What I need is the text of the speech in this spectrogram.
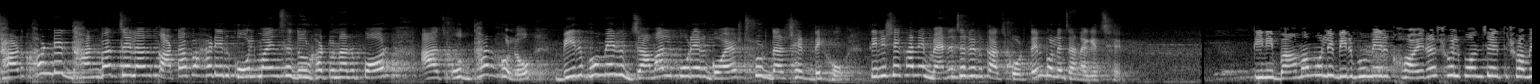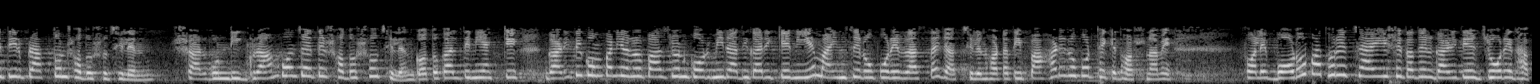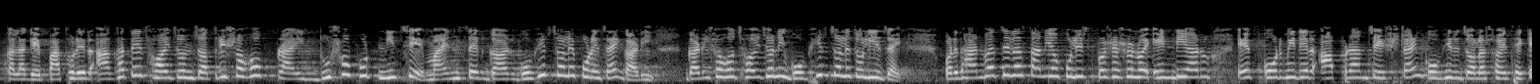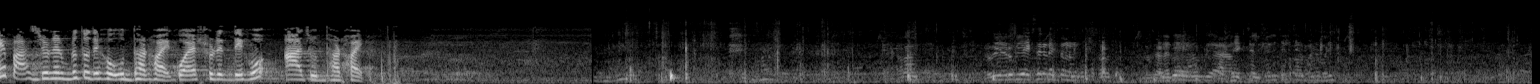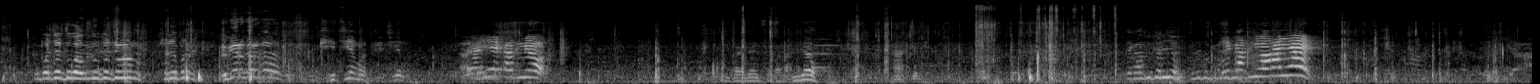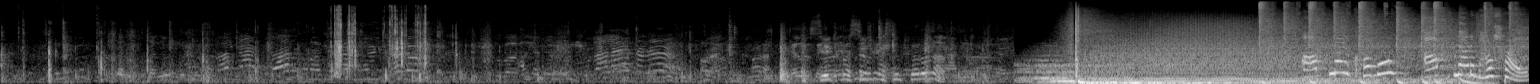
ঝাড়খণ্ডের ধানবাদ জেলার কাটাপাহাড়ির কোল মাইন্সে দুর্ঘটনার পর আজ উদ্ধার হলো বীরভূমের জামালপুরের গয়াসুর দাসের দেহ। তিনি সেখানে ম্যানেজারের কাজ করতেন বলে জানা গেছে। তিনি বাম আমলে বীরভূমের খয়রাশোল পঞ্চায়েত সমিতির প্রাক্তন সদস্য ছিলেন। সারগুন্ডি গ্রাম পঞ্চায়েতের সদস্যও ছিলেন। গতকাল তিনি একটি গাড়িতে কোম্পানির আরও পাঁচজন কর্মীর আধিকারিককে নিয়ে মাইন্সের ওপরের রাস্তায় যাচ্ছিলেন। হঠাৎই পাহাড়ের ওপর থেকে ধস নামে। ফলে বড় পাথরের চাই এসে তাদের গাড়িতে জোরে ধাক্কা লাগে। পাথরের আঘাতে ছয়জন যাত্রী সহ প্রায় দুশো ফুট নিচে মাইন্সের গার গভীর জলে পড়ে যায় গাড়ি। গাড়ি সহ ছয়জনই গভীর জলে তলিয়ে যায়। পরে ধানবাদ জেলা স্থানীয় পুলিশ প্রশাসন ও এনডিআরএফ কর্মীদের আপ্রাণ চেষ্টায় গভীর জলাশয় থেকে পাঁচজনের মৃতদেহ উদ্ধার হয়। গয়াসুরের দেহ আজ উদ্ধার হয়। रुकिए रुकिए एक सेकंड एक सेकंड ठीक चल चल चल चल बड़े बड़े ऊपर चल तू ऊपर चल चल ऊपर रुकिए रुकिए रुकिए खींचिए मत खींचिए मत आइए एक आदमी और गाइडेंस बना जा हाँ चलिए एक आदमी करिए चलिए तो एक आदमी और आइए सीट पर सीट पर शिफ्ट करो ना আপনার খবর আপনার ভাষায়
